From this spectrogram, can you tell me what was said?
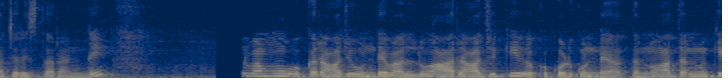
ఆచరిస్తారండి. పూర్వము ఒక రాజు ఉండేవాళ్ళు. ఆ రాజుకి ఒక కొడుకు ఉండే అతను. అతనికి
